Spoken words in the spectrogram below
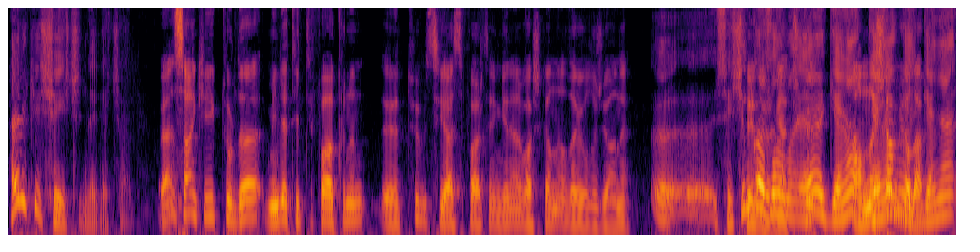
her iki şey için de geçerli. Ben sanki ilk turda Millet İttifakı'nın e, tüm siyasi partinin genel başkanlığı aday olacağını E, seçim Seziyorum yani kazanma çünkü eğer genel anlaşamıyorlar. genel, genel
